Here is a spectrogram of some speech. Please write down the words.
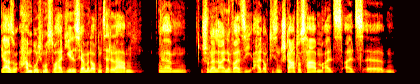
Ja, also Hamburg musst du halt jedes Jahr mit auf dem Zettel haben. Ähm, schon alleine, weil sie halt auch diesen Status haben als, als, ähm,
